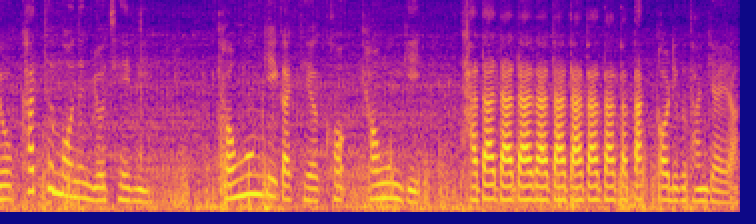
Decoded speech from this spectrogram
요 카트 모는 요 재미. 경운기 같아요. 거- 경운기. 다다다다다다다다다닥 거리고 당겨요.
